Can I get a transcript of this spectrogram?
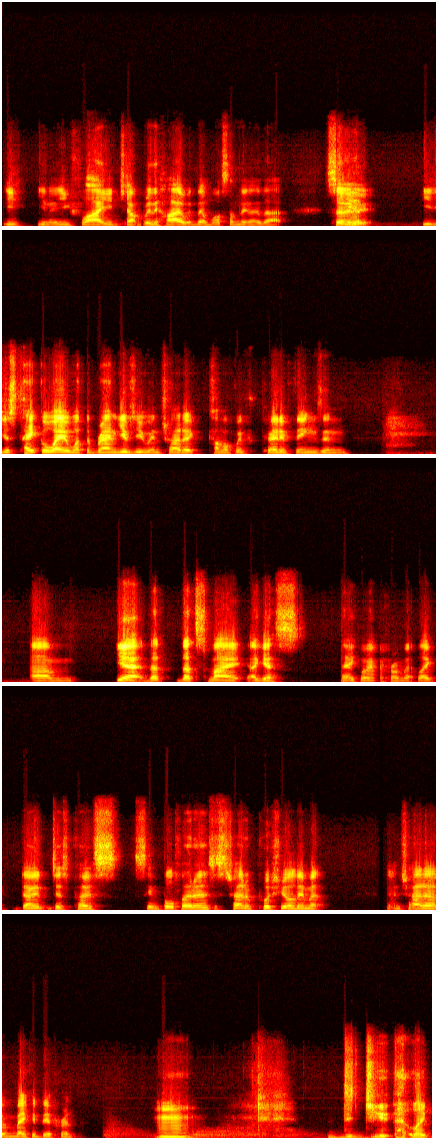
you you know you fly, you jump really high with them or something like that. So Yeah. you just take away what the brand gives you and try to come up with creative things and um yeah that that's my I guess takeaway from it. Like don't just post simple photos, just try to push your limit and try to make it different. Mm. Did you like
